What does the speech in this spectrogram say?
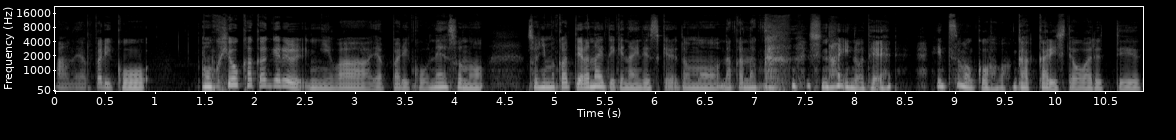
あのやっぱりこう目標を掲げるにはやっぱりこうねそのそれに向かってやらないといけないんですけれどもなかなかしないのでいつもこうがっかりして終わるっていう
